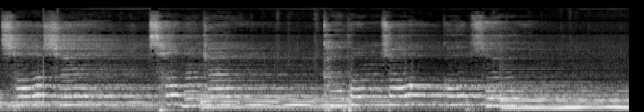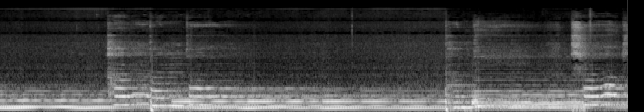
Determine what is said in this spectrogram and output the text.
사실 사막에 가본 적 없어요. 한 번도 밤이 여기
